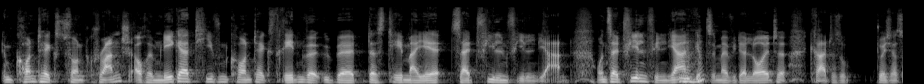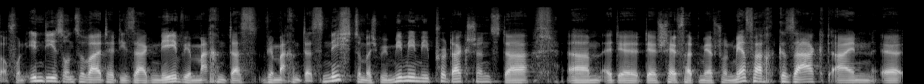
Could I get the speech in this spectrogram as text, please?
im Kontext von Crunch, auch im negativen Kontext, reden wir über das Thema jetzt seit vielen, vielen Jahren. Und seit vielen, vielen Jahren mhm. gibt es immer wieder Leute, gerade so durchaus auch von Indies und so weiter, die sagen, nee, wir machen das, wir machen das nicht. Zum Beispiel Mimimi Productions, da ähm, der der Chef hat mir schon mehrfach gesagt, ein äh,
